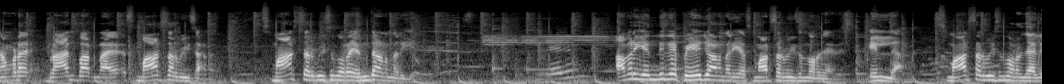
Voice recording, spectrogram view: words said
നമ്മുടെ ബ്രാൻഡ് പാർട്ണറായ സ്മാർട്ട് സർവീസ് ആണ്. സ്മാർട്ട് സർവീസ് എന്ന് പറഞ്ഞാൽ എന്താണെന്ന് അറിയോ അവർ എന്തിന്റെ പേജ് ആണെന്ന് അറിയാം സ്മാർട്ട് സർവീസ് എന്ന് പറഞ്ഞാൽ ഇല്ല. സ്മാർട്ട് സർവീസ് എന്ന് പറഞ്ഞാൽ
